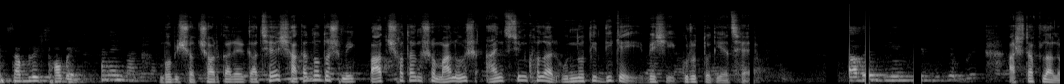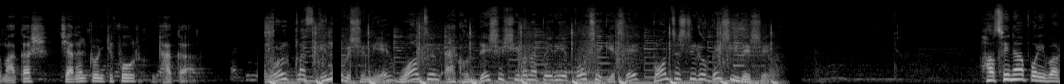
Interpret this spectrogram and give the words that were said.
এস্টাবলিশড হবে। ভবিষ্যৎ সরকারের কাছে সাতান্ন দশমিক পাঁচ শতাংশ মানুষ আইন শৃঙ্খলার উন্নতির দিকেই বেশি গুরুত্ব দিয়েছে। Ashraful Alam Akash channel twenty four Dhaka. World class innovation নিয়ে ওয়ালটন এখন দেশের সীমানা পেরিয়ে পৌঁছে গেছে পঞ্চাশটিরও বেশি দেশে। হাসিনা পরিবার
